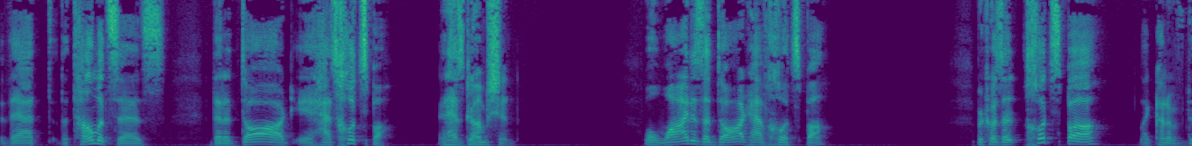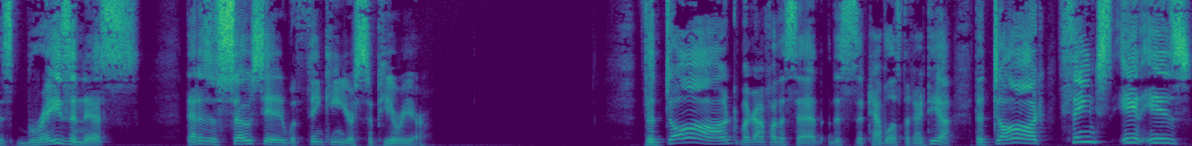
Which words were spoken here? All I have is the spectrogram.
that the Talmud says that a dog has chutzpah. It has gumption. Well, why does a dog have chutzpah? Because a chutzpah, like kind of this brazenness, that is associated with thinking you're superior. The dog, my grandfather said, this is a Kabbalistic idea, the dog thinks it is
